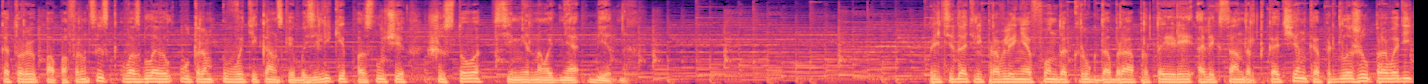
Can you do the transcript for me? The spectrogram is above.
которую Папа Франциск возглавил утром в Ватиканской базилике по случаю шестого Всемирного дня бедных. Председатель правления фонда «Круг добра» протеерей Александр Ткаченко предложил проводить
